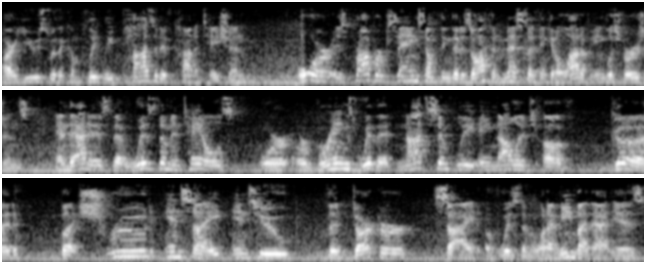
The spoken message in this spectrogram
are used with a completely positive connotation? Or is Proverbs saying something that is often missed, I think, in a lot of English versions, and that is that wisdom entails or, or brings with it not simply a knowledge of good, but shrewd insight into the darker side of wisdom. And what I mean by that is,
